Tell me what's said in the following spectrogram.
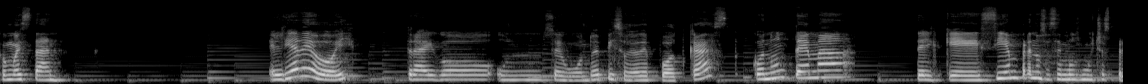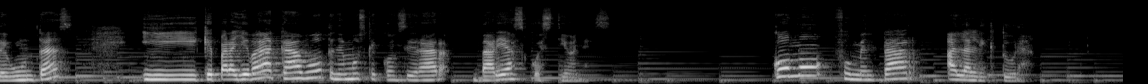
¿cómo están? El día de hoy traigo un segundo episodio de podcast con un tema del que siempre nos hacemos muchas preguntas y que para llevar a cabo tenemos que considerar varias cuestiones. ¿Cómo fomentar a la lectura?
